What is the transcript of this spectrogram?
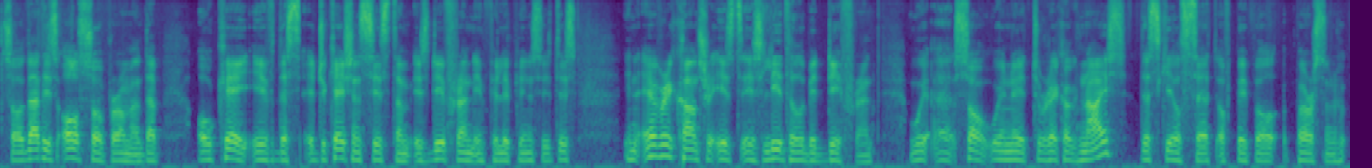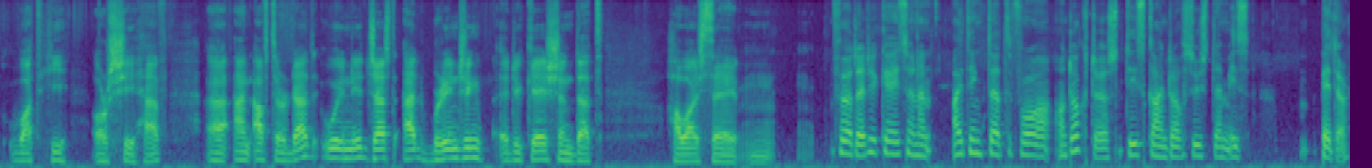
So that is also a problem that okay, if the education system is different in Philippines, it is in every country it is little bit different. We, uh, so we need to recognize the skill set of people, person, what he or she have, uh, and after that we need just add bridging education that, how I say, mm, Further education, and I think that for doctors, this kind of system is better,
